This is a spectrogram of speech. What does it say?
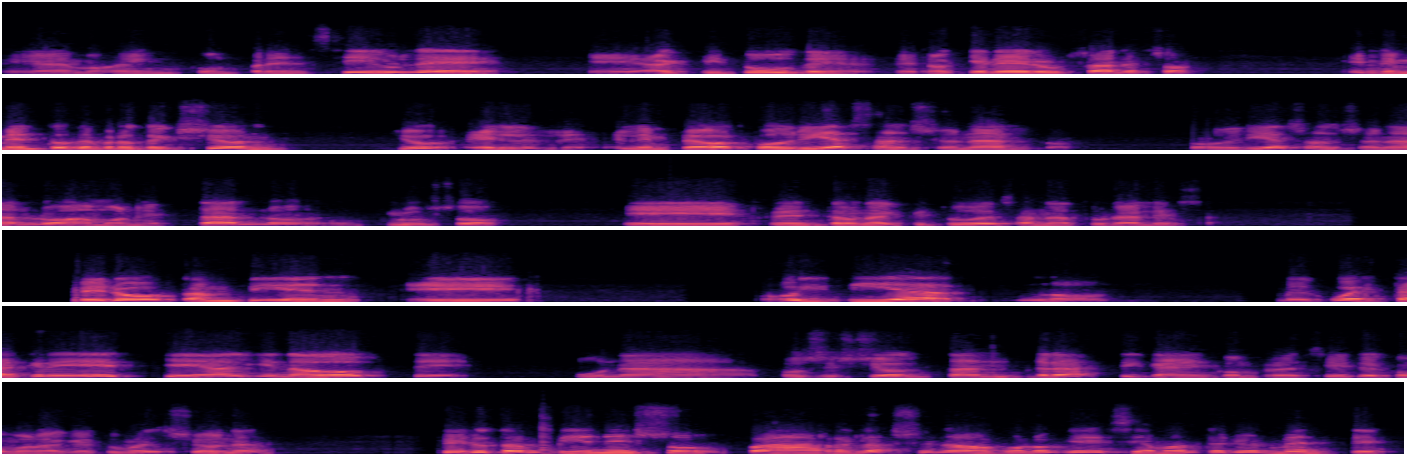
digamos, incomprensible eh, actitud de, no querer usar esos elementos de protección, yo, el, el empleador podría sancionarlo, podría sancionarlo, amonestarlo, incluso eh, frente a una actitud de esa naturaleza. Pero también eh, hoy día no me cuesta creer que alguien adopte una posición tan drástica e incomprensible como la que tú mencionas, pero también eso va relacionado con lo que decíamos anteriormente.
